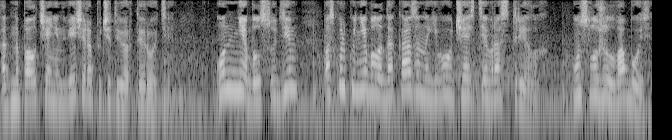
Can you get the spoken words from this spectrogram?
однополчанин вечера по четвертой роте. Он не был судим, поскольку не было доказано его участие в расстрелах. Он служил в обозе.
